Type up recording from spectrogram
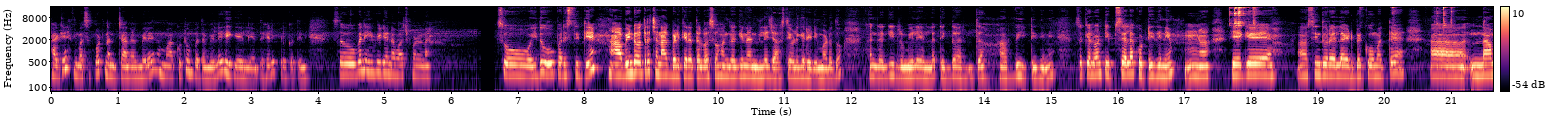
ಹಾಗೆ ನಿಮ್ಮ ಸಪೋರ್ಟ್ ನನ್ನ ಚಾನಲ್ ಮೇಲೆ, ನಮ್ಮ ಕುಟುಂಬದ ಮೇಲೆ ಹೀಗೆ ಇರಲಿ ಅಂತ ಹೇಳಿ ಕೇಳ್ಕೊತೀನಿ. ಸೊ ಬನ್ನಿ, ಈ ವಿಡಿಯೋನ ವಾಚ್ ಮಾಡೋಣ. ಸೊ ಇದು ಪರಿಸ್ಥಿತಿ. ಆ ವಿಂಡೋ ಹತ್ರ ಚೆನ್ನಾಗಿ ಬೆಳಕಿರತ್ತಲ್ವ? ಸೊ ಹಾಗಾಗಿ ನಾನು ಇಲ್ಲೇ ಜಾಸ್ತಿ ಒಳಗೆ ರೆಡಿ ಮಾಡೋದು. ಹಾಗಾಗಿ ಇದ್ರ ಮೇಲೆ ಎಲ್ಲ ತೆಗೆದು ಅರ್ಧ, ಅರ್ವಿ ಇಟ್ಟಿದ್ದೀನಿ. ಸೊ ಕೆಲವೊಂದು ಟಿಪ್ಸ್ ಎಲ್ಲ ಕೊಟ್ಟಿದ್ದೀನಿ. ಹೇಗೆ ಸಿಂಧೂರ ಎಲ್ಲ ಇಡಬೇಕು ಮತ್ತು ನಾಮ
